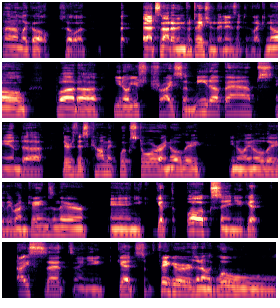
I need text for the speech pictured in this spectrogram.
and I'm like, oh, so uh, that's not an invitation, then, is it? And like, no, but uh, you know, you should try some meetup apps, and uh, there's this comic book store. I know they you know, I know they they run games in there, and you get the books, and you get dice sets, and you get some figures, and I'm like, whoa,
